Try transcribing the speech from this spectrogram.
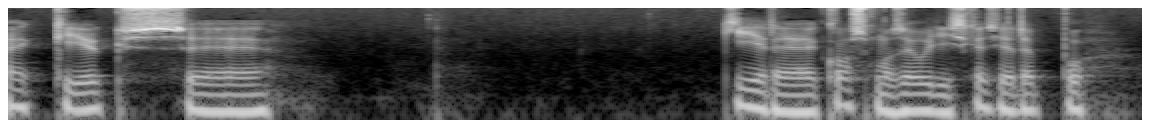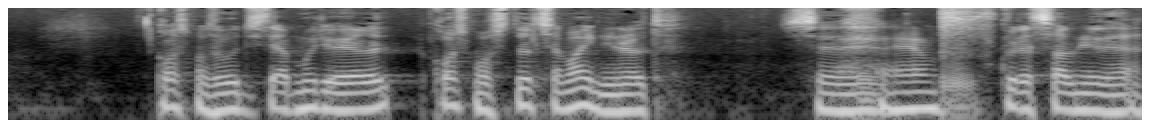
äkki üks äh, kiire kosmoseuudis ka siia lõppu. Kosmoseuudist jääb, muidu ei ole kosmost üldse maininud. see, kuidas saab nii teha?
